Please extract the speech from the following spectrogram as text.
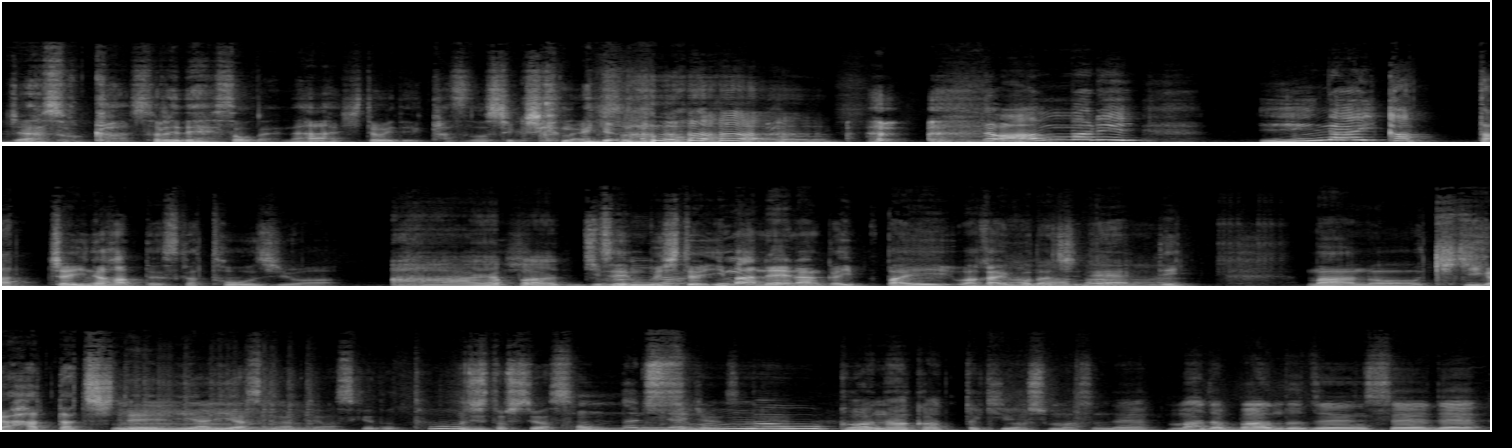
じゃあそっか、それでそうだよな。一人で活動していくしかないよな。でもあんまりいないかったっちゃいなかったですか、当時は。ああ、やっぱ自分が全部一人。今ね、なんかいっぱい若い子たちまあまあまあま。あねでまああの、機器が発達してやりやすくなってますけど、当時としてはそんなにいないんじゃないですそんなかね。多くはなかった気がしますね。まだバンド全盛で、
